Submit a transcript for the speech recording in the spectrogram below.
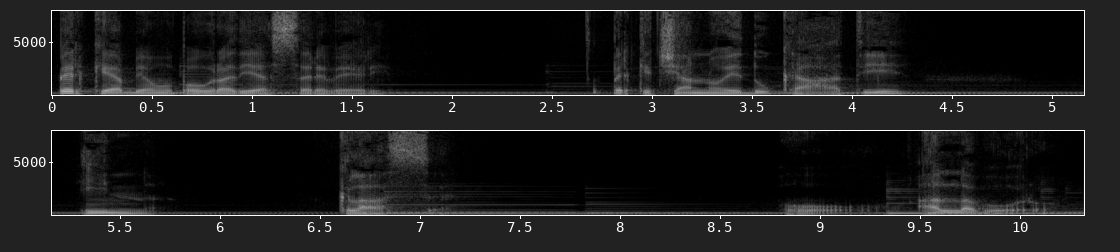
Perché abbiamo paura di essere veri? Perché ci hanno educati in classe o al lavoro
